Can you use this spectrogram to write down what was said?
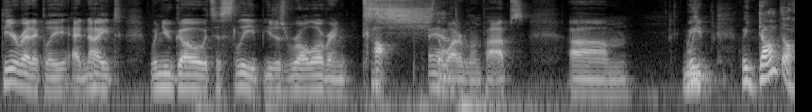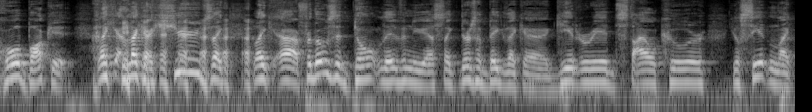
theoretically at night when you go to sleep, you just roll over and Pop. the water balloon pops. Um, We we, we dumped a whole bucket, like like a huge like like uh, for those that don't live in the U.S. Like there's a big like a Gatorade style cooler. You'll see it in like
